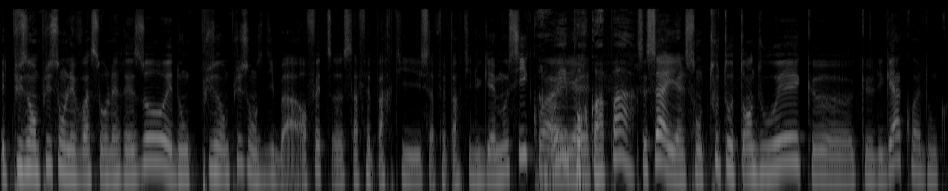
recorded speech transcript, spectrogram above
et, de plus en plus on les voit sur les réseaux et donc plus en plus on se dit bah en fait ça fait partie ça fait partie du game aussi quoi ah oui pourquoi pas c'est ça et elles sont tout autant douées que, que les gars quoi donc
